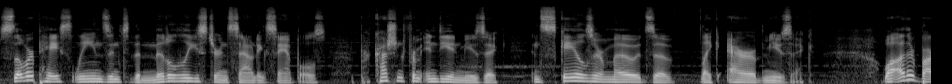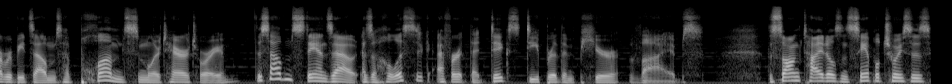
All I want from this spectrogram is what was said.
Slower Pace leans into the Middle Eastern sounding samples, percussion from Indian music, and scales or modes of like Arab music. While other Barber Beats albums have plumbed similar territory, this album stands out as a holistic effort that digs deeper than pure vibes. The song titles and sample choices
